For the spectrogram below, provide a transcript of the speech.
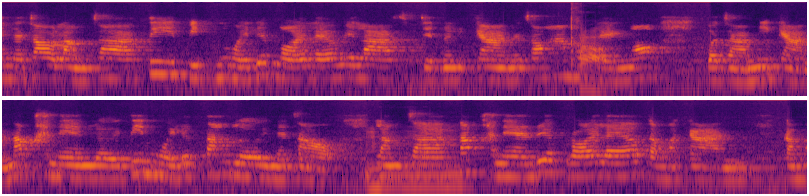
นนะเจ้าหลังจากที่ปิดหน่วยเรียบร้อยแล้วเวลา 17นาฬิกานะเจ้าห้าโมครังบแรงเนาะก็จะมีการนับคะแนนเลยที่หน่วยเลือกตั้งเลยนะเจ้าอืมหลังจากนับคะแนนเรียบร้อยแล้ว กรรมการกรรม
